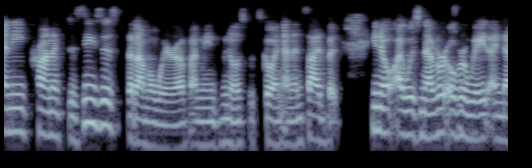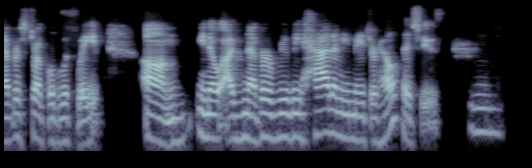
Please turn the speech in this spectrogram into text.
any chronic diseases that I'm aware of. I mean, who knows what's going on inside, but, you know, I was never overweight. I never struggled with weight. Um, you know, I've never really had any major health issues. Mm.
